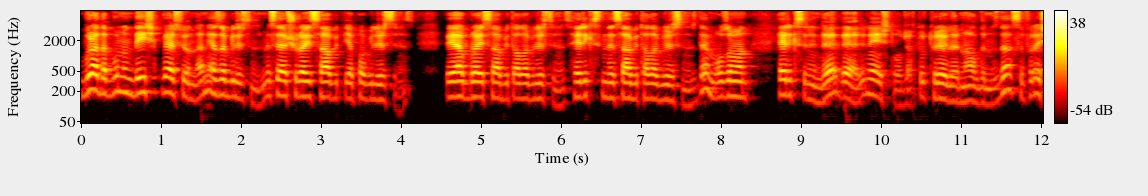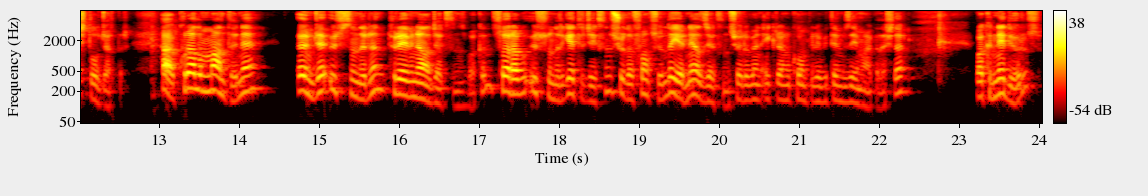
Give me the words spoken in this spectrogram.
burada bunun değişik versiyonlarını yazabilirsiniz. Mesela şurayı sabit yapabilirsiniz veya burayı sabit alabilirsiniz. Her ikisini de sabit alabilirsiniz değil mi? O zaman her ikisinin de değeri ne eşit olacaktır? Türevlerini aldığınızda sıfıra eşit olacaktır. Ha kuralın mantığı ne? Önce üst sınırın türevini alacaksınız bakın. Sonra bu üst sınırı getireceksiniz. Şurada fonksiyonu da yerine yazacaksınız. Şöyle ben ekranı komple bir temizleyeyim arkadaşlar. Bakın ne diyoruz?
